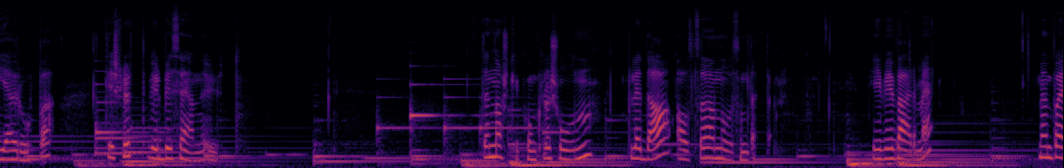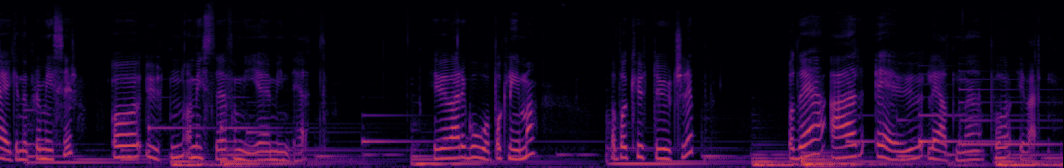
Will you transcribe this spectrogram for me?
i Europa til slutt vil bli seende ut. Den norske konklusjonen ble da altså noe som dette. Vi vil være med, men på egne premisser og uten å miste for mye myndighet. Vi vil være gode på klima og på å kutte utslipp, og det er EU ledende på i verden.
